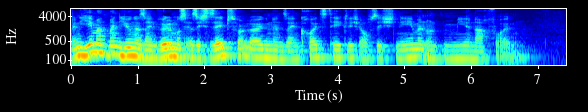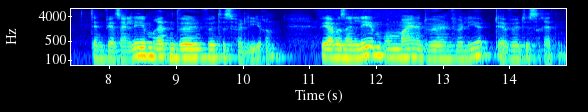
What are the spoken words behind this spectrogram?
wenn jemand mein Jünger sein will, muss er sich selbst verleugnen, sein Kreuz täglich auf sich nehmen und mir nachfolgen. Denn wer sein Leben retten will, wird es verlieren. Wer aber sein Leben um meinetwillen verliert, der wird es retten.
